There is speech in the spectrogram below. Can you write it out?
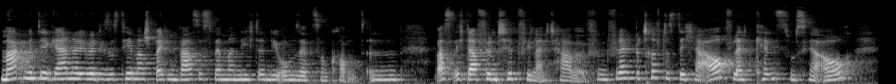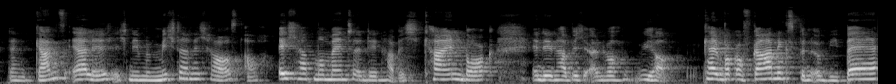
mag mit dir gerne über dieses Thema sprechen. Was ist, wenn man nicht in die Umsetzung kommt? Was ich da für einen Tipp vielleicht habe. Vielleicht betrifft es dich ja auch, vielleicht kennst du es ja auch. Denn ganz ehrlich, ich nehme mich da nicht raus. Auch ich habe Momente, in denen habe ich keinen Bock, in denen habe ich einfach, ja, keinen Bock auf gar nichts, bin irgendwie bäh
